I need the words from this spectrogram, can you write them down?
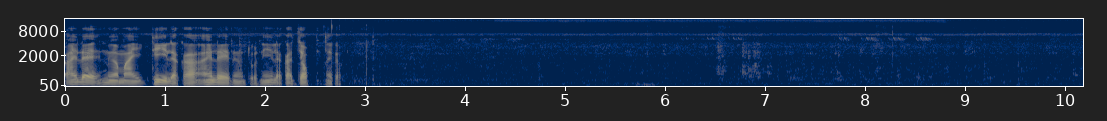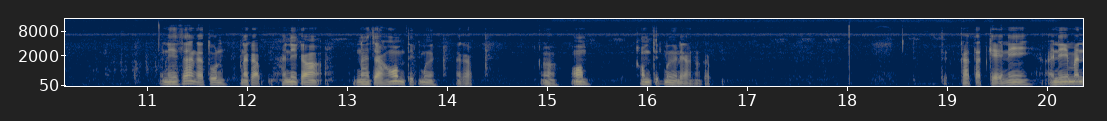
ไอ้เล่เนื้อไม้อีกที่แล้วก็ไอ้เล่เนื้อตัวนี้แล้วก็จบนะครับ อันนี้สร้างกร์ตูนนะครับ อันนี้ก็น่าจะห้อมติดมือนะครับเออห้อมห้อมติดมือแล้วนะครับการตัดแกะนี่อันนี้มัน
